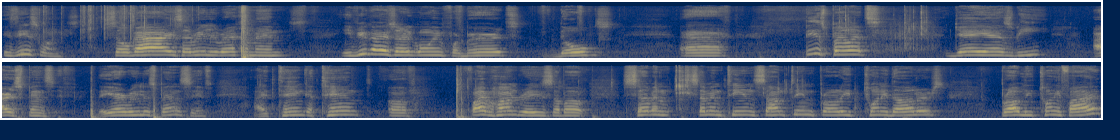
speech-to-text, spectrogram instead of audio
is these ones. So guys, I really recommend if you guys are going for birds, doves, uh, these pellets, JSB, are expensive. They are really expensive. I think a tenth of 500 is about seven, 17 something, probably $20, probably 25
